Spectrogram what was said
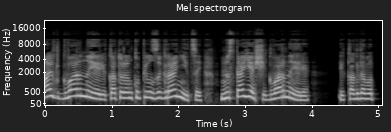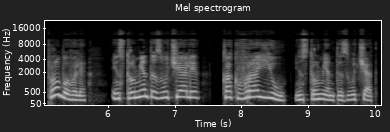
альт Гварнери, который он купил за границей, настоящий Гварнери. И когда мы пробовали, инструменты звучали как в раю инструменты звучат.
